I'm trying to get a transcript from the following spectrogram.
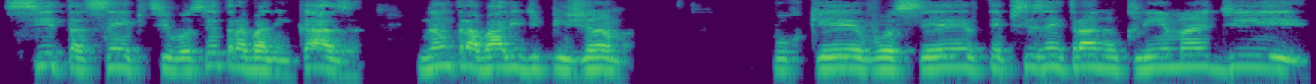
cita sempre: se você trabalha em casa, não trabalhe de pijama, porque você tem, precisa entrar num clima de,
